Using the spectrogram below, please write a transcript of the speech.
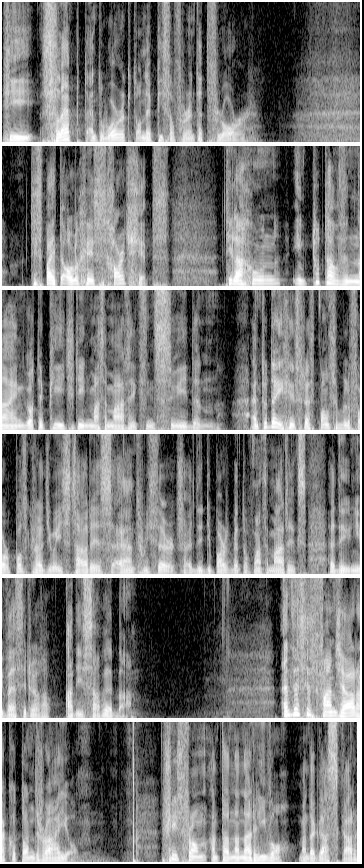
He slept and worked on a piece of rented floor. Despite all his hardships, Tilahun in 2009 got a PhD in mathematics in Sweden. And today he's responsible for postgraduate studies and research at the Department of Mathematics at the University of Addis Ababa. And this is Fanja Rakotondrajao. She's from Antananarivo, Madagascar,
